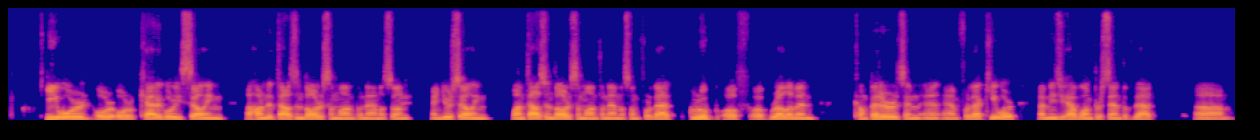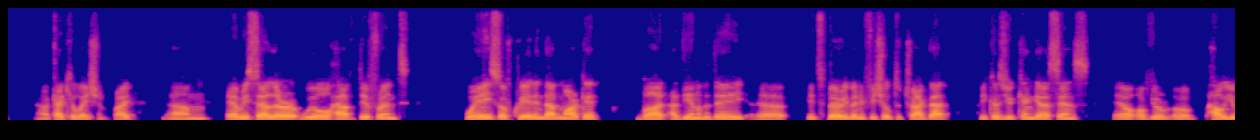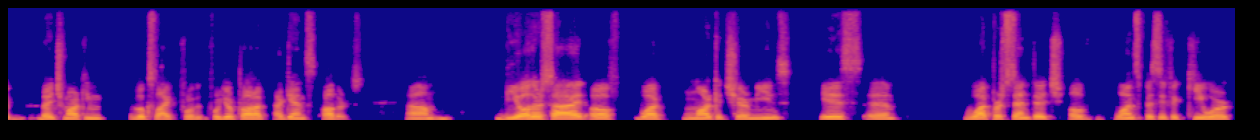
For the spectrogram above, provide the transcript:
keyword or, or category selling $100,000 a month on Amazon and you're selling $1,000 a month on Amazon for that group of, of relevant competitors and, and, and for that keyword, that means you have 1% of that um, uh, calculation, right? Um, every seller will have different ways of creating that market, but at the end of the day, uh, it's very beneficial to track that because you can get a sense uh, of your how your benchmarking looks like for for your product against others. Um, mm. The other side of what market share means is um, what percentage of one specific keyword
